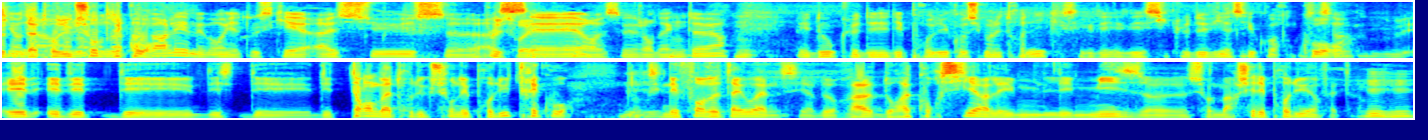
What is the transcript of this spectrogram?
ici, on a- d'introduction on en a très courts. parlé, mais bon, il y a tout ce qui est Asus, euh, plus. Acer, Mm. ce genre d'acteurs, Mm. et donc le, des, des produits consumer électroniques, c'est des, des cycles de vie assez courts. courts et, et des, temps d'introduction des produits très courts. Donc Mhm. c'est une force de Taïwan, c'est-à-dire de, ra- de raccourcir les, les mises euh, sur le marché des produits en fait. Mhm.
